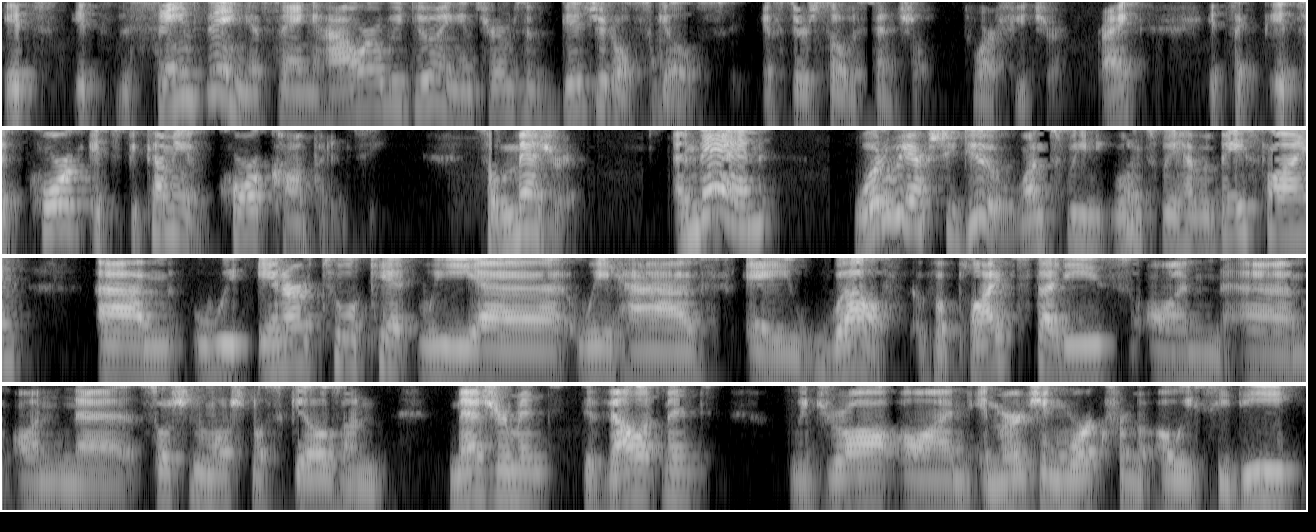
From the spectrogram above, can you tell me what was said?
it's it's the same thing as saying how are we doing in terms of digital skills if they're so essential to our future, right? It's a it's a core it's becoming a core competency. So measure it. And then what do we actually do once we once we have a baseline? Um, we in our toolkit we uh, we have a wealth of applied studies on um, on uh, social and emotional skills on measurement development. We draw on emerging work from OECD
